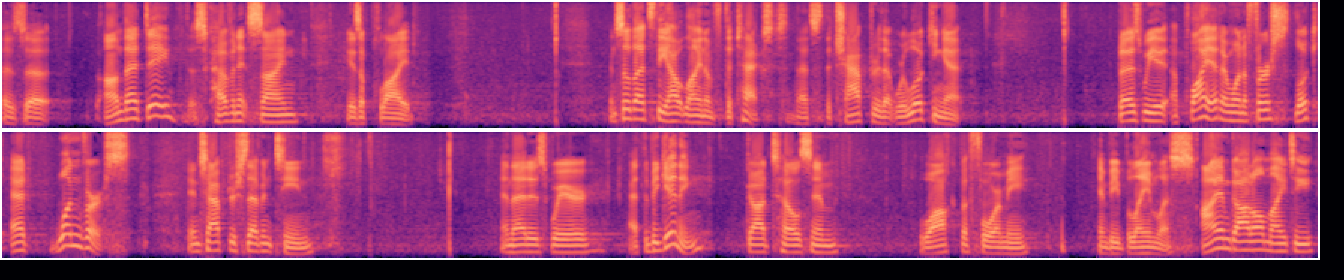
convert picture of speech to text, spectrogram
as, uh, on that day, this covenant sign is applied. And so that's the outline of the text. That's the chapter that we're looking at. But as we apply it, I want to first look at one verse in chapter 17. And that is where, at the beginning, God tells him, Walk before me and be blameless. I am God Almighty.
